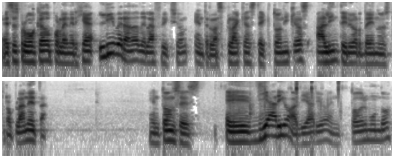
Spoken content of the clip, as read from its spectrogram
Este es provocado por la energía liberada de la fricción entre las placas tectónicas al interior de nuestro planeta. Entonces, eh, diario a diario en todo el mundo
